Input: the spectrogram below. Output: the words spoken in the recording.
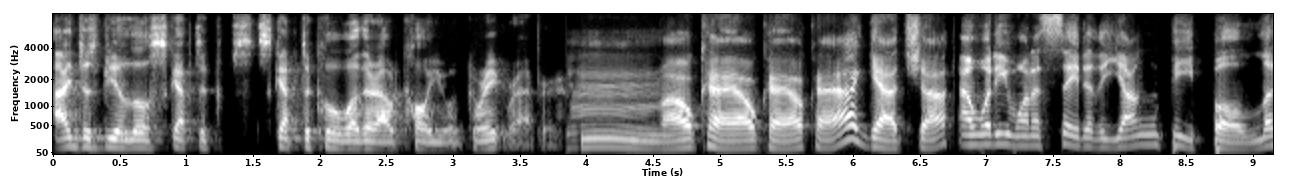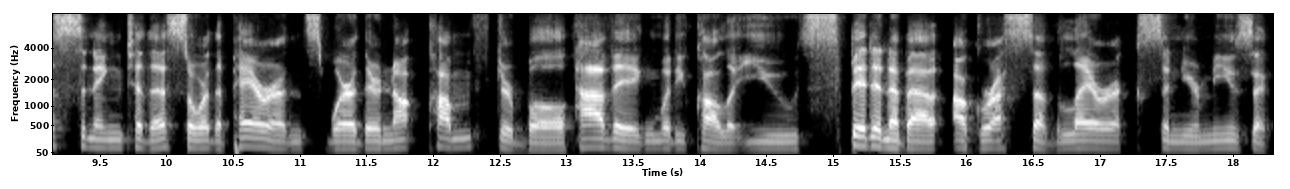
I'd just be a little skeptical skeptical whether I would call you a great rapper. Hmm. okay, okay, okay. I gotcha. And what do you want to say to the young people listening to this or the parents where they're not comfortable having, what do you call it, you spitting about aggressive lyrics in your music?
